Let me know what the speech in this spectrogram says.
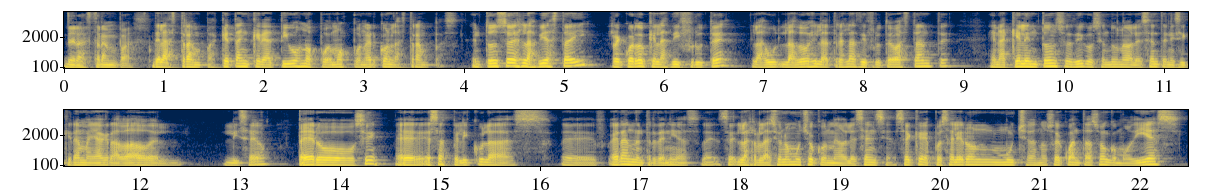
de las trampas. De las trampas. ¿Qué tan creativos nos podemos poner con las trampas? Entonces las vi hasta ahí. Recuerdo que las disfruté. Las, dos y las tres las disfruté bastante. En aquel entonces, digo, siendo un adolescente, ni siquiera me había graduado del liceo. Pero sí, eh, esas películas eh, eran entretenidas. Eh, las relaciono mucho con mi adolescencia. Sé que después salieron muchas, no sé cuántas son, como 10.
